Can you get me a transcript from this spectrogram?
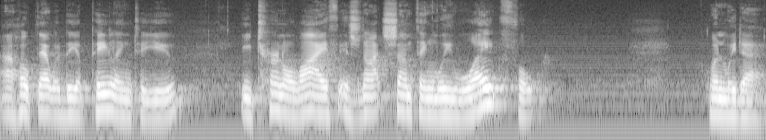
I hope that would be appealing to you. Eternal life is not something we wait for when we die.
